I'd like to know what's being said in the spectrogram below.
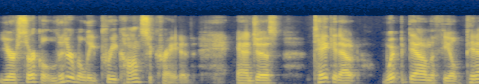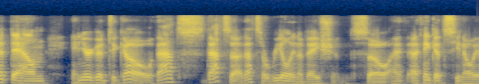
your circle literally pre-consecrated, and just take it out, whip it down the field, pin it down, and you're good to go. That's that's a that's a real innovation. So I, I think it's you know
